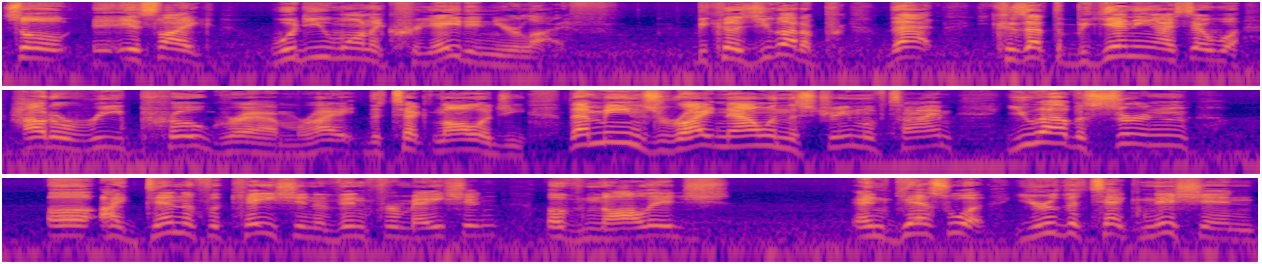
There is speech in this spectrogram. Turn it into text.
So it's like what do you want to create in your life? Because you got to that because at the beginning I said well how to reprogram, right? The technology. That means right now in the stream of time, you have a certain uh, identification of information, of knowledge, and guess what? You're the technician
